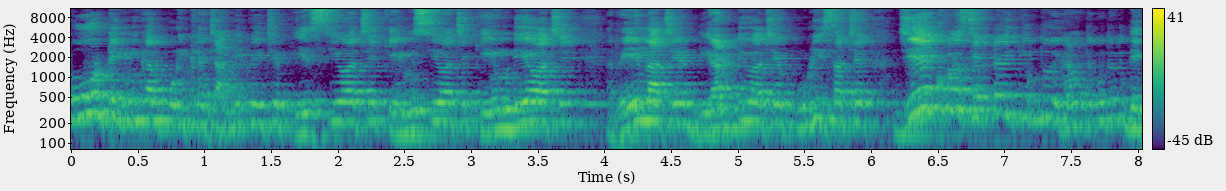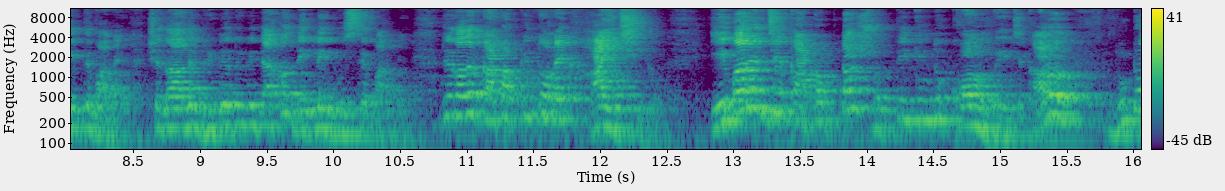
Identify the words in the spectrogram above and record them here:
কোর টেকনিক্যাল পরীক্ষায় চাকরি পেয়েছে পিএসসিও আছে কেএমসিও আছে কেএমডিও আছে রেল আছে ডিআরডিও আছে পুলিশ আছে, যে কোনো সেক্টরে কিন্তু এখান থেকে তুমি দেখতে পাবে। সে তাদের ভিডিও তুমি দেখো, দেখলেই বুঝতে পারবে। যে তাদের কাট অফ কিন্তু অনেক হাই ছিল। এবারের যে কাট অফটা সত্যি কিন্তু কম হয়েছে। কারণ দুটো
